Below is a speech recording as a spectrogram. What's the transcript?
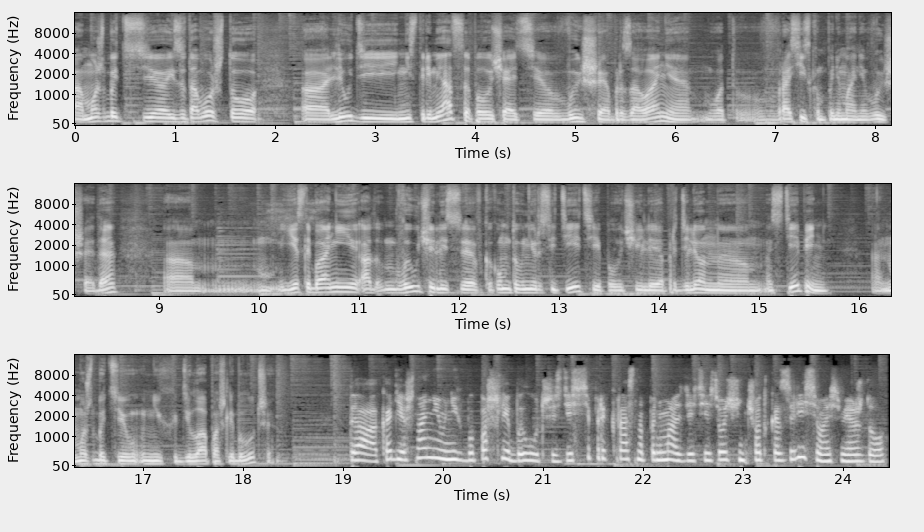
А может быть, э, из-за того, что люди не стремятся получать высшее образование, вот в российском понимании высшее, да? Э, если бы они выучились в каком-то университете и получили определенную степень, может быть, у них дела пошли бы лучше? Да, конечно, они у них бы пошли бы лучше. Здесь все прекрасно понимают, здесь есть очень четкая зависимость между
